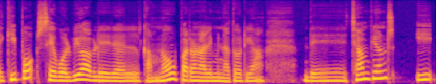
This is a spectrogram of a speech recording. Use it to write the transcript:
equipo, se volvió a abrir el Camp Nou para una eliminatoria de Champions y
